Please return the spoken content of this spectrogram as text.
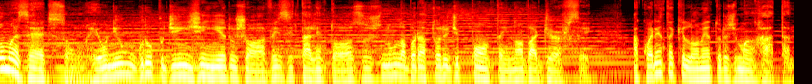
Thomas Edison reuniu um grupo de engenheiros jovens e talentosos num laboratório de ponta em Nova Jersey, a 40 quilômetros de Manhattan.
